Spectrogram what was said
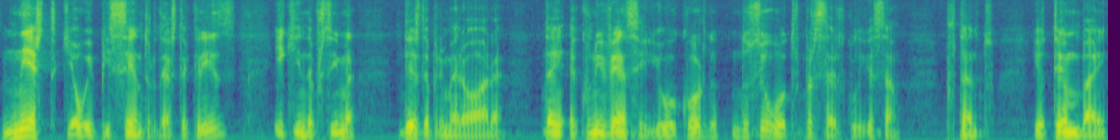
neste que é o epicentro desta crise e que, ainda por cima, desde a primeira hora, tem a conivência e o acordo do seu outro parceiro de coligação. Portanto, eu temo bem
